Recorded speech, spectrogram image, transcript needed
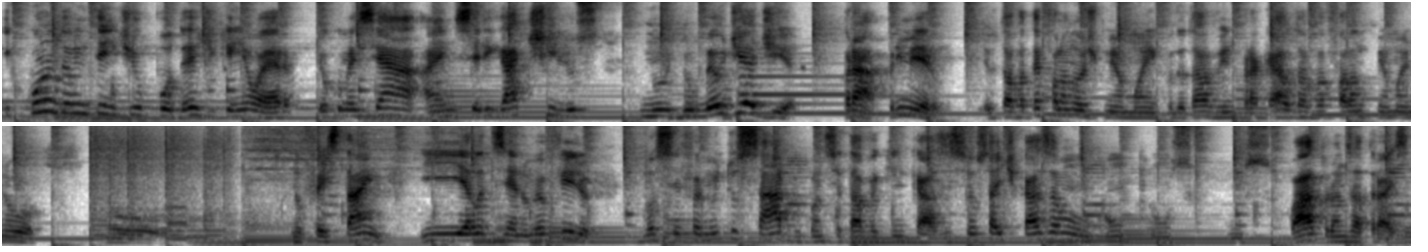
E quando eu entendi o poder de quem eu era, eu comecei a, a inserir gatilhos no, no meu dia a dia para, primeiro, eu estava até falando hoje com minha mãe, quando eu estava vindo para cá, eu estava falando com minha mãe no, no, no FaceTime, e ela dizendo, meu filho, você foi muito sábio quando você estava aqui em casa. Isso eu saí de casa um, um, uns, uns quatro anos atrás.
